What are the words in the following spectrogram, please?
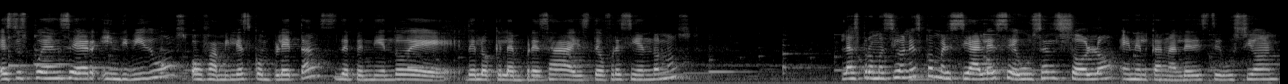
Estos pueden ser individuos o familias completas, dependiendo de, de lo que la empresa esté ofreciéndonos. Las promociones comerciales se usan solo en el canal de distribución.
